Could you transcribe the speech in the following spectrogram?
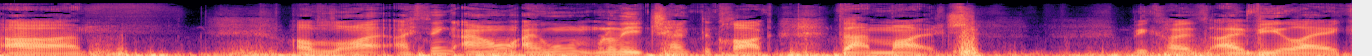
uh, a lot, I think I don't. I won't really check the clock that much because I'd be like,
